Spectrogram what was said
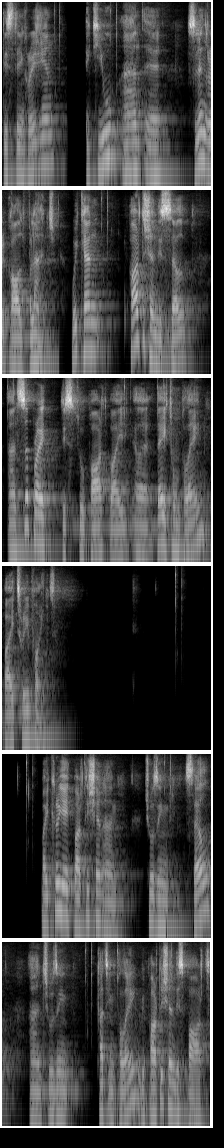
distinct regions, a cube and a cylindrical flange. We can partition this cell and separate these two parts by a datum plane by three points. By create partition and choosing cell and choosing cutting plane, we partition this part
